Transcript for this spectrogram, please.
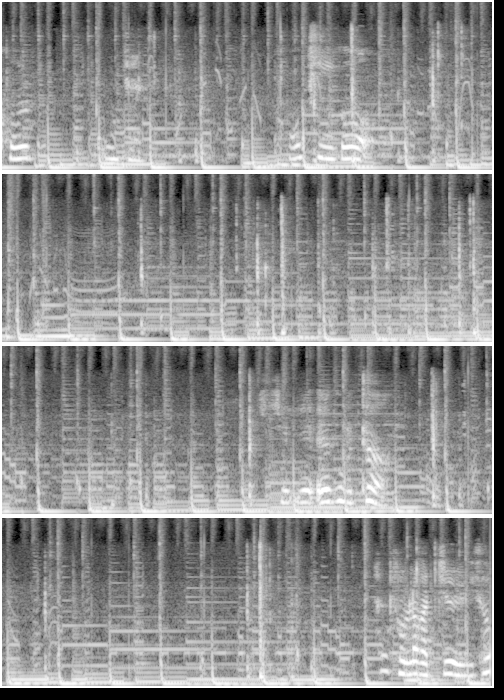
거울, 이제. 혹시 이거, 여, 여, 여기부터 한칸 올라갔죠 여기서?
